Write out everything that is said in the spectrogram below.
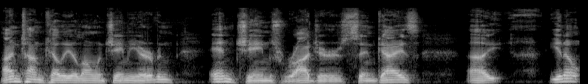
I'm Tom Kelly along with Jamie Irvin and James Rogers. And guys, uh, you know,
